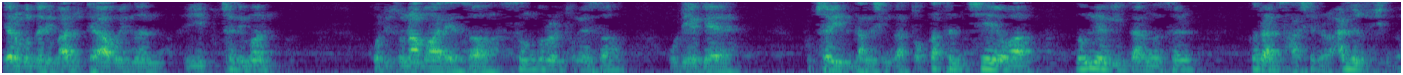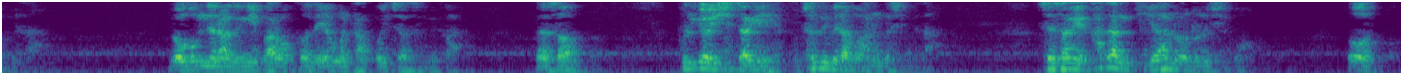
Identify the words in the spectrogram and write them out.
여러분들이 마주 대하고 있는 이 부처님은 고리수나무 아래에서 성부를 통해서 우리에게 부처인 당신과 똑같은 지혜와 능력이 있다는 것을 그러한 사실을 알려주신 겁니다. 요금연화경이 바로 그 내용을 담고 있지 않습니까? 그래서 불교의 시작이 부처님이라고 하는 것입니다. 세상에 가장 귀한 어른이시고 또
